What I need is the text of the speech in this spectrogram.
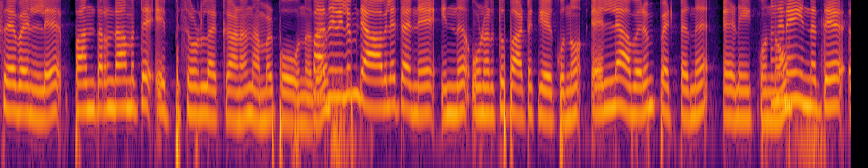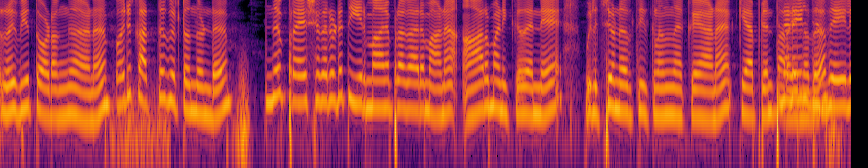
സെവനിൽ പന്ത്രണ്ടാമത്തെ എപ്പിസോഡിലേക്കാണ് നമ്മൾ പോകുന്നത്. പതിവിലും രാവിലെ തന്നെ ഇന്ന് ഉണർത്തുപാട്ട് കേൾക്കുന്നു. എല്ലാവരും പെട്ടെന്ന് എണീക്കുന്നു. അങ്ങനെ ഇന്നത്തെ റിവ്യൂ തുടങ്ങുകയാണ്. ഒരു കത്ത് കിട്ടുന്നുണ്ട്. ഇന്ന് പ്രേക്ഷകരുടെ തീരുമാനപ്രകാരമാണ് ആറ് മണിക്ക് തന്നെ വിളിച്ചുണർത്തിയിരിക്കണമെന്നൊക്കെയാണ് ക്യാപ്റ്റൻ പറയുന്നത്. ജിസയിൽ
